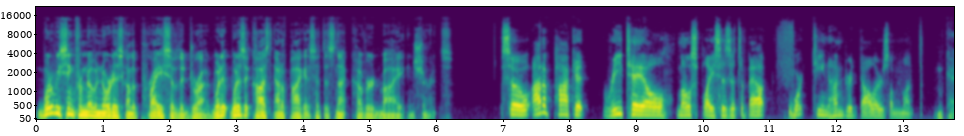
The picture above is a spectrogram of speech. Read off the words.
what are we seeing from Novo Nordisk on the price of the drug? What it, what does it cost out of pocket since it's not covered by insurance? So out of pocket retail, most places it's about fourteen hundred dollars a month. Okay.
